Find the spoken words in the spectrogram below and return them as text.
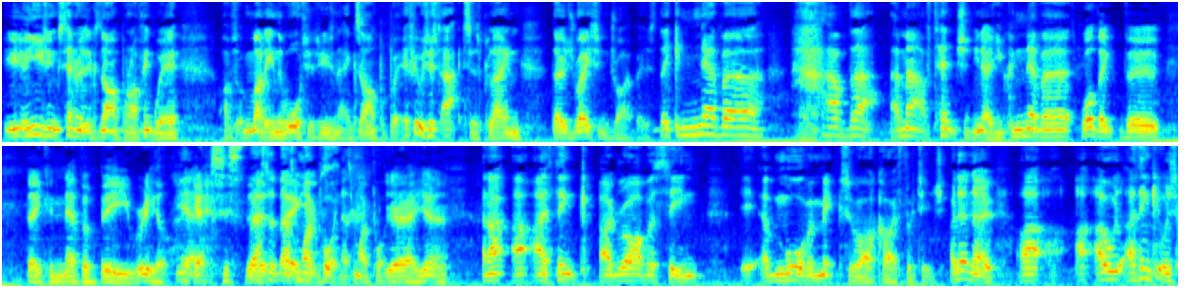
using Senna as an example, I think we're I'm sort of muddying the waters using that example. But if it was just actors playing those racing drivers, they can never have that amount of tension. You know, you can never. Well, they the they can never be real. Yeah, I guess is the that's, that's my point. That's my point. Yeah, yeah. And I, I, I think I'd rather seen a, more of a mix of archive footage. I don't know. I, I, I think it was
